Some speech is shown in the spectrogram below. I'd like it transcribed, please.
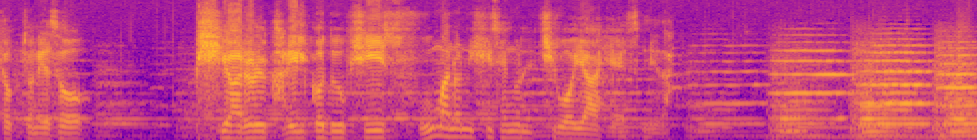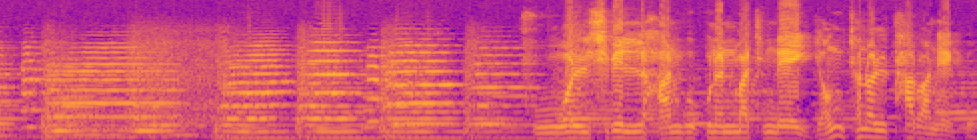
격전에서 피아를 가릴 것 없이 수많은 희생을 치러야 했습니다. (9월 10일) 한국군은 마침내 영천을 탈환했고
